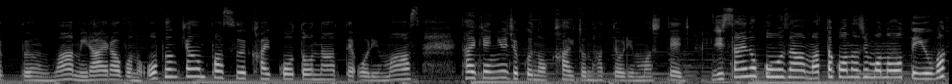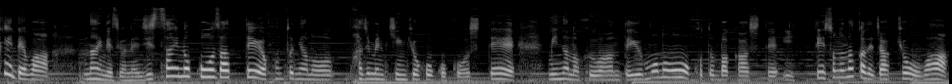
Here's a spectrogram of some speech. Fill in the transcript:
30分は未来ラボのオープンキャンパス開講となっております。体験入塾の会となっておりまして実際の講座全く同じものっていうわけではないんですよね。実際の講座って本当にあの初めに近況報告をしてみんなの不安っていうものを言葉化していってその中でじゃあ今日は、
